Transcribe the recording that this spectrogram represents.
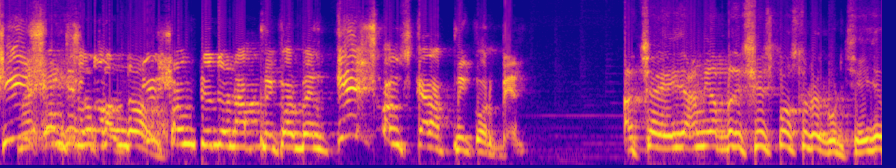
কি সংশোধন আপনি করবেন? কি সংস্কার আপনি করবেন? আচ্ছা এই আমি আপনাকে শেষ প্রশ্নটা করছি এই যে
